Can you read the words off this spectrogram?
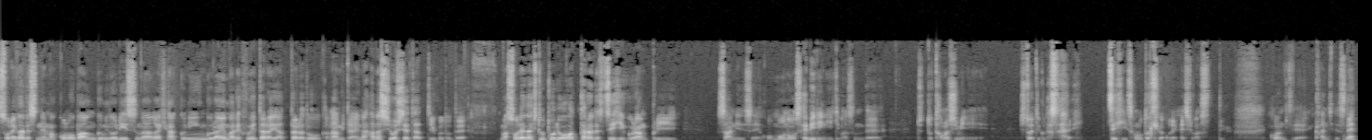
それがですね、まあ、この番組のリスナーが100人ぐらいまで増えたらやったらどうかなみたいな話をしてたっていうことで、まあ、それが一通り終わったらですぜひグランプリさんにですねこう物をせびりに行きますんでちょっと楽しみにしといてください。ぜひその時はお願いしますっていう感じで感じですね。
